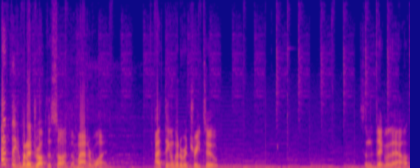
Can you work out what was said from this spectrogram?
I think I'm going to drop this on no matter what. I think I'm to retreat too. Send the Diglett out.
